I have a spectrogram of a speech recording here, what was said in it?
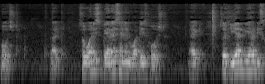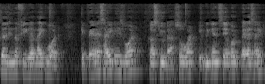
host right? So what is parasite and what is host right? So here we have discussed in the figure like what Okay, parasite is what? Cuscuta. So what we can say about parasite?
